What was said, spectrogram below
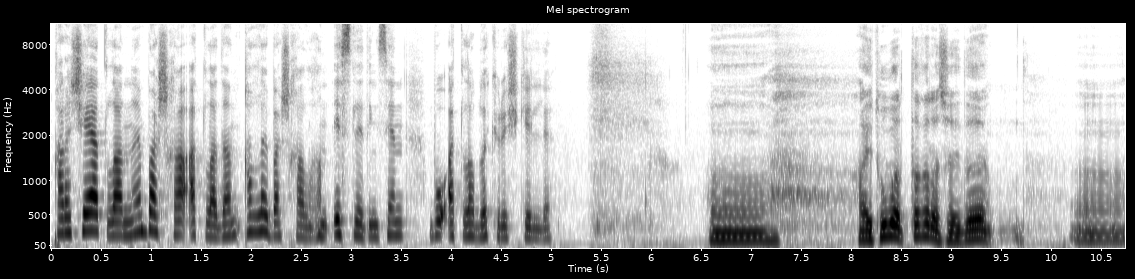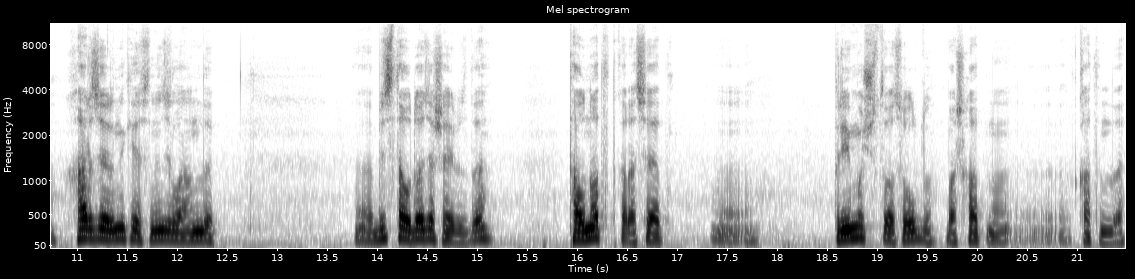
Карачай атланы башка атладан кандай башкалыгын эследиң сен? Бул атла була күрөшкеле айтуу бар да карачайда ар жеринин кесини жылан деп. Биз тауда жашайбыз да. Таунат карачаят преимущество солду башка катында.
